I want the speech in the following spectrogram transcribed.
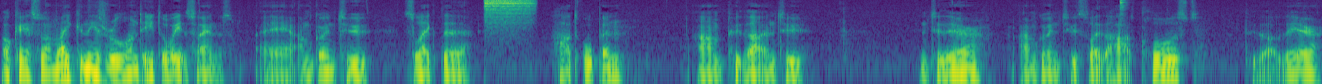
Okay, so I'm liking these Roland 808 sounds. Uh, I'm going to select the hat open and put that into into there. I'm going to select the hat closed, put that there.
